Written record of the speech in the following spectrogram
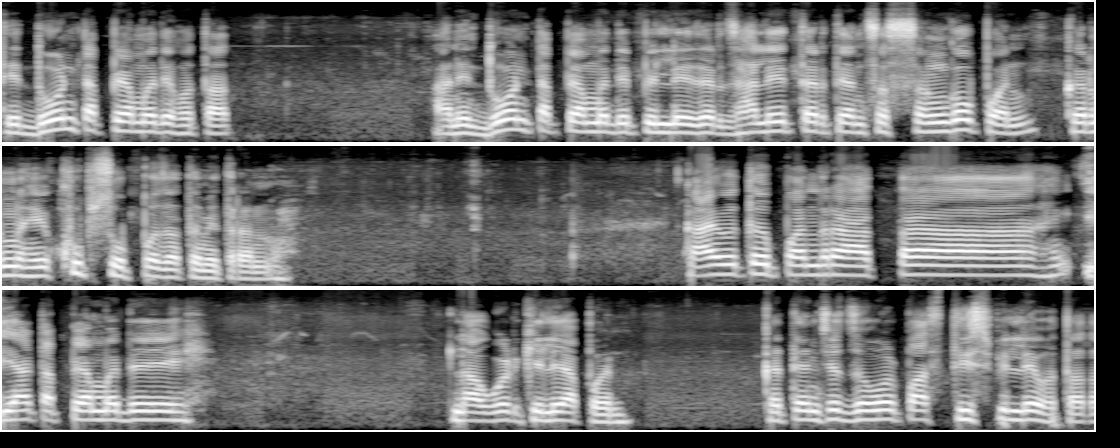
ते दोन टप्प्यामध्ये होतात. आणि दोन टप्प्यामध्ये पिल्ले जर झाले तर त्यांचं संगोपन करणं हे खूप सोपं जातं मित्रांनो. काय होतं पंधरा आत्ता या टप्प्यामध्ये लागवड केली आपण का त्यांचे जवळपास तीस पिल्ले होतात.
